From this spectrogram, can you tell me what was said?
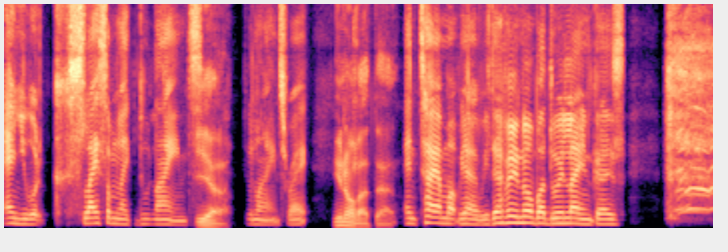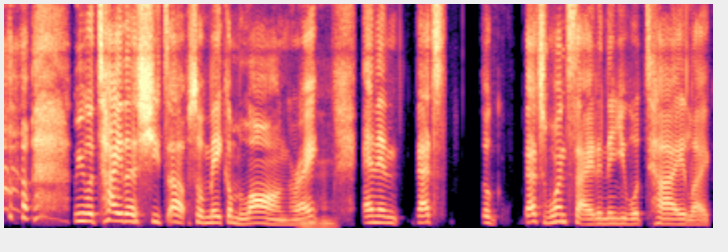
and you would slice them like do lines, Yeah, do lines, right? you know about that. and tie them up. Yeah, we definitely know about doing lines, guys. we would tie the sheets up, so make them long, right? Mhm. And then that's the that's one side, and then you will tie like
